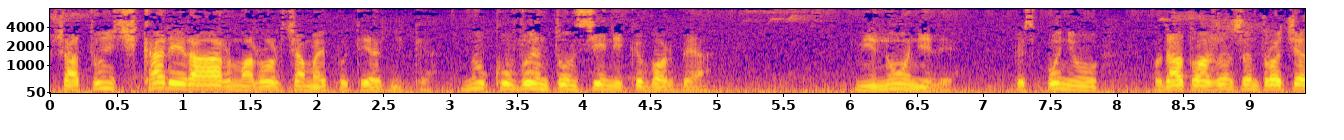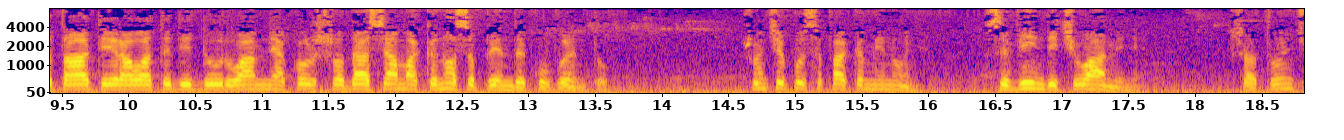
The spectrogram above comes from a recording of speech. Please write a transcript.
Și atunci, care era arma lor cea mai puternică? Nu cuvântul în sine că vorbea, minunile. Că spune, odată au ajuns într-o cetate, erau atât de duri oameni acolo și au dat seama că nu o să prindă cuvântul. Și au început să facă minuni, să vindece oamenii. Și atunci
